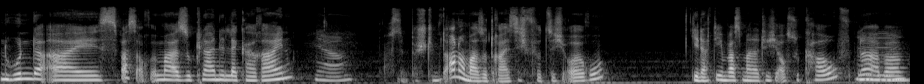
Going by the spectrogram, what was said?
Ein Hundeeis, was auch immer, also kleine Leckereien. Ja. Das sind bestimmt auch noch mal so 30, 40 Euro. Je nachdem, was man natürlich auch so kauft, ne? Aber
